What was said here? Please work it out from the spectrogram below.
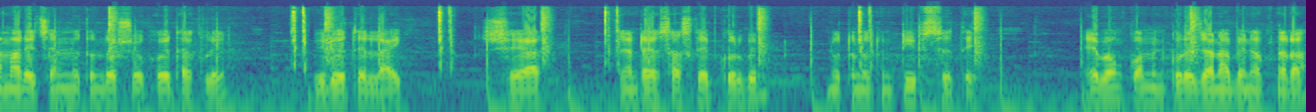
আমার এই চ্যানেল নতুন দর্শক হয়ে থাকলে ভিডিওতে লাইক শেয়ার চ্যানেলটা সাবস্ক্রাইব করবেন নতুন নতুন টিপস পেতে। এবং কমেন্ট করে জানাবেন আপনারা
